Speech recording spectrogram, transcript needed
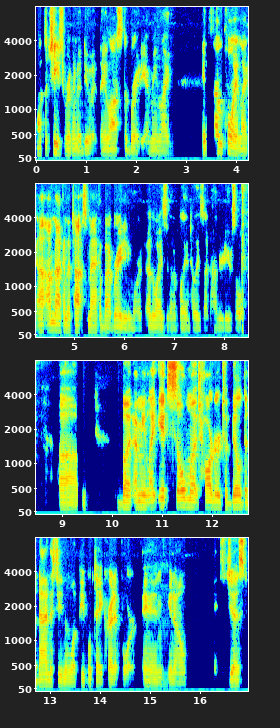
thought the Chiefs were going to do it. They lost to Brady. I mean, like at some point, like I, I'm not going to talk smack about Brady anymore. Otherwise, they're going to play until he's like 100 years old. Um, but I mean, like it's so much harder to build the dynasty than what people take credit for, and Mhm. you know, it's just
